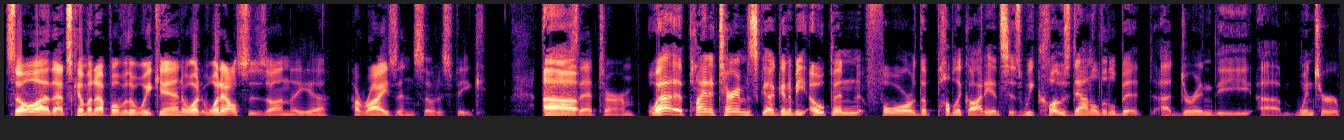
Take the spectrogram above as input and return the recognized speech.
So uh, that's coming up over the weekend. What what else is on the uh, horizon, so to speak? Uh, use that term. Well, the planetarium's going to be open for the public audiences. We closed down a little bit uh, during the uh, winter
